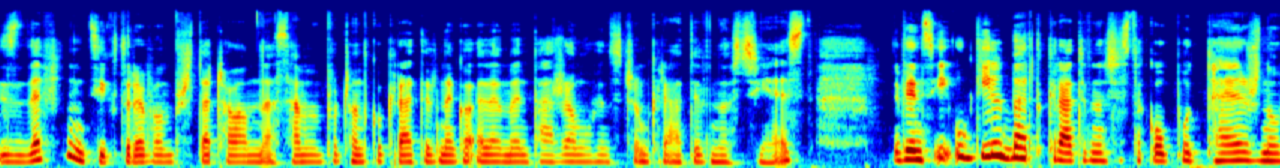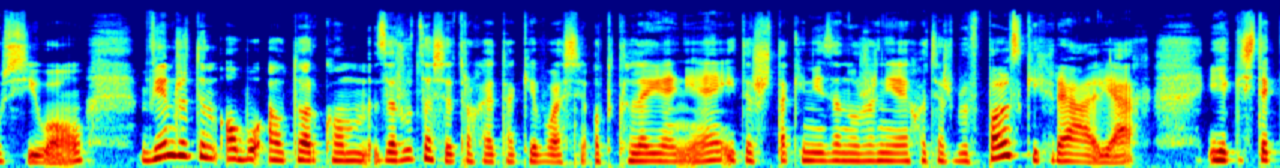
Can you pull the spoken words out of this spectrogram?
z definicji, które Wam przytaczałam na samym początku kreatywnego elementarza, mówiąc czym kreatywność jest. Więc i u Gilbert kreatywność jest taką potężną siłą. Wiem, że tym obu autorkom zarzuca się trochę takie właśnie odklejenie i też takie niezanurzenie chociażby w polskich realiach i jakiś taki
